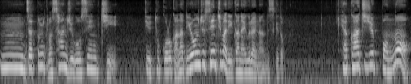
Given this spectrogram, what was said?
うん、ざっと見ても35センチっていうところかな。40センチまでいかないぐらいなんですけど。180本の、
